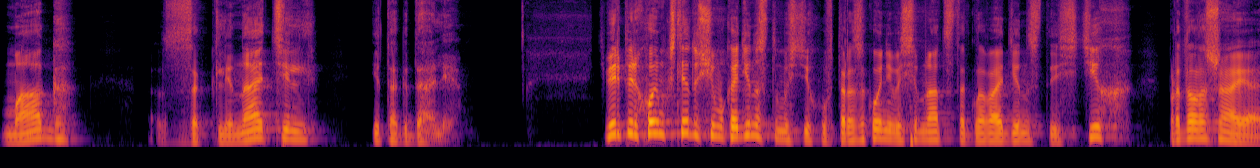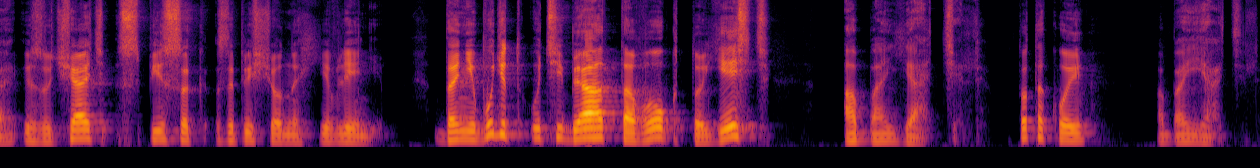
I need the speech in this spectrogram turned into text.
маг, заклинатель и так далее. Теперь переходим к следующему, к 11 стиху. Второзаконие, 18 глава, 11 стих, продолжая изучать список запрещенных явлений. «Да не будет у тебя того, кто есть обаятель». Кто такой обаятель?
